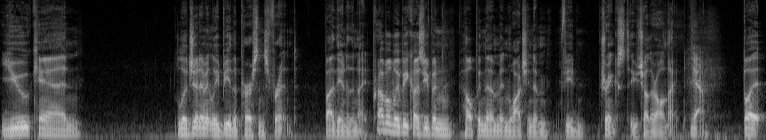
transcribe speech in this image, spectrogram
you can legitimately be the person's friend by the end of the night. Probably because you've been helping them and watching them feed drinks to each other all night. Yeah. But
